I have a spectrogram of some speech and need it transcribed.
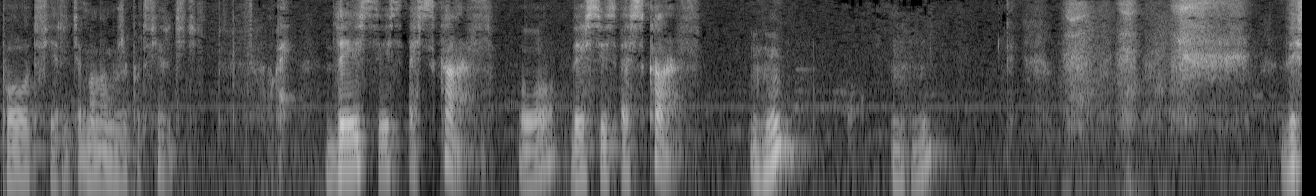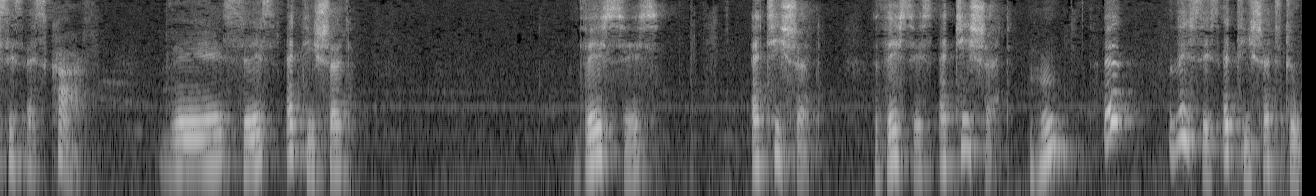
potwierdzić. a Mama może potwierdzić. Okay. This is a scarf. O, this is a scarf. Mhm. Mhm. This is a scarf. This is a t-shirt. This is a t-shirt. This is a t-shirt. Mhm. Eh, This is a t-shirt too.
